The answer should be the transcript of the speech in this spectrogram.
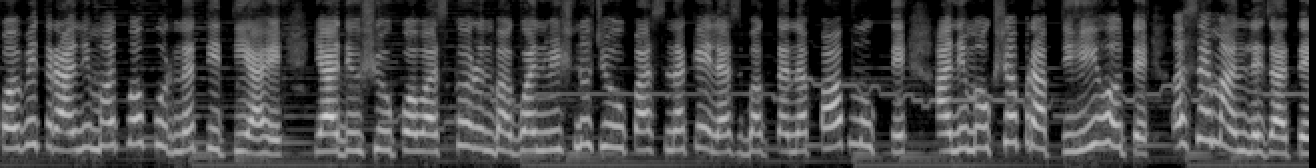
पवित्र आणि महत्त्वपूर्ण तिथी आहे. या दिवशी उपवास करून भगवान विष्णूची उपासना केल्यास भक्तांना पाप मुक्ती आणि मोक्ष प्राप्तीही होते असे मानले जाते.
